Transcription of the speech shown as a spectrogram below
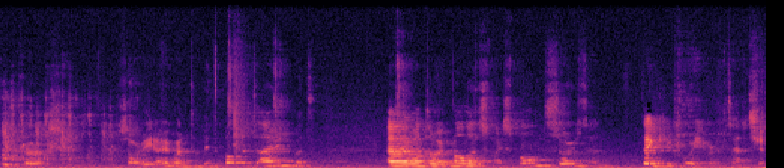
food production. I'm sorry I went a bit over time, but I want to acknowledge my sponsors and thank you for your attention.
